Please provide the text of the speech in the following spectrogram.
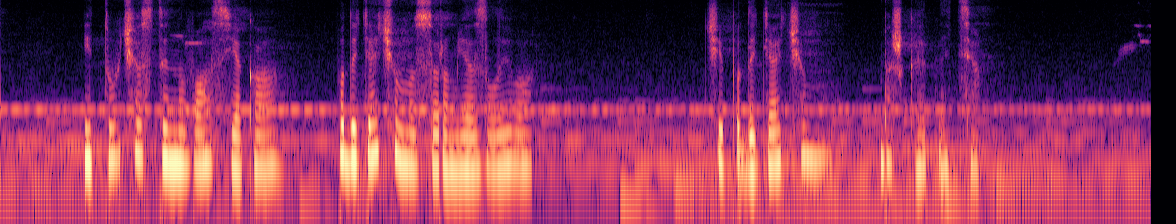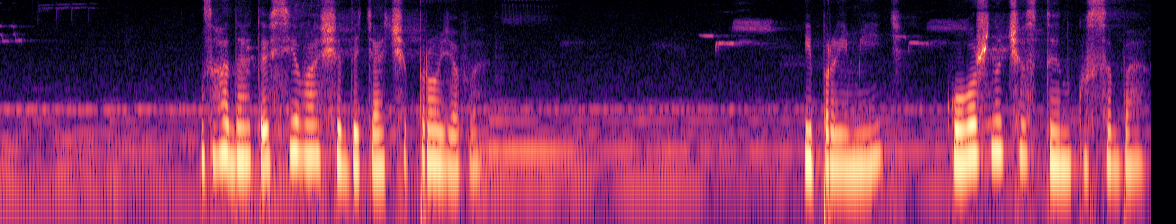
і ту частину вас, яка по-дитячому сором'язлива, чи по-дитячому башкетниця. Згадайте всі ваші дитячі прояви і прийміть кожну частинку себе.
